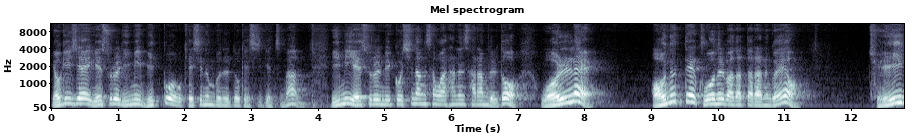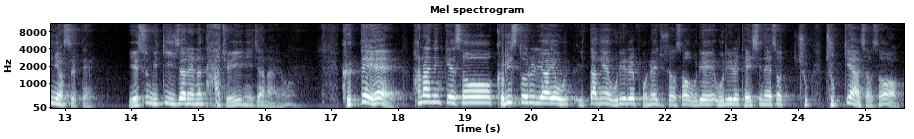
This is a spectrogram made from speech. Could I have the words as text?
여기 이제 예수를 이미 믿고 계시는 분들도 계시겠지만 이미 예수를 믿고 신앙생활 하는 사람들도 원래 어느 때 구원을 받았다라는 거예요? 죄인이었을 때. 예수 믿기 이전에는 다 죄인이잖아요. 그때에 하나님께서 그리스도를 위하여 이 땅에 우리를 보내주셔서 우리, 우리를 대신해서 죽, 죽게 하셔서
